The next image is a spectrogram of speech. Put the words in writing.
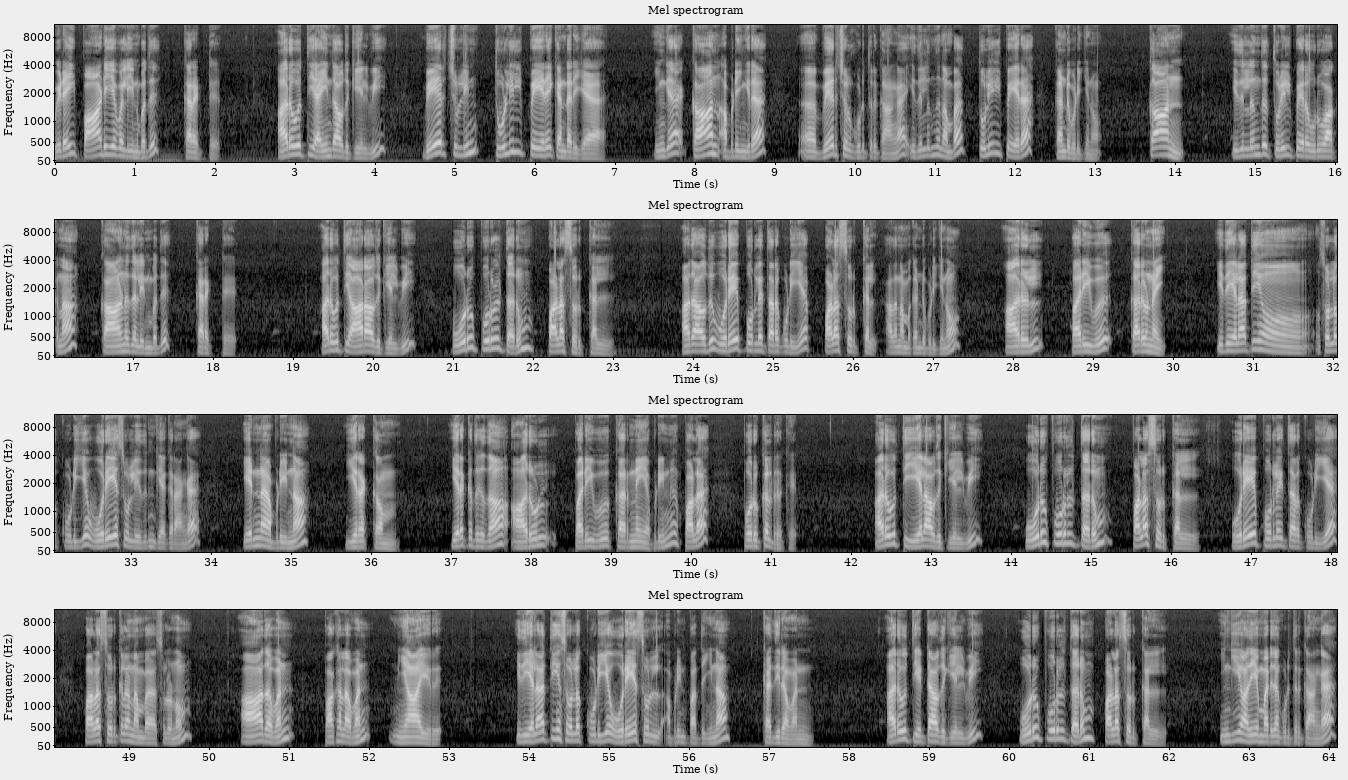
விடை பாடியவள் என்பது கரெக்டு அறுபத்தி ஐந்தாவது கேள்வி. வேர்ச்சொல்லின் தொழில் பெயரை கண்டறிக. இங்கே கான் அப்படிங்கிற வேர்ச்சொல் கொடுத்துருக்காங்க. இதிலிருந்து நம்ம தொழில் பெயரை கண்டுபிடிக்கணும். கான். இதிலிருந்து தொழில் பெயரை உருவாக்குனா காணுதல் என்பது கரெக்டு அறுபத்தி ஆறாவது கேள்வி. ஒரு பொருள் தரும் பல சொற்கள். அதாவது ஒரே பொருளை தரக்கூடிய பல சொற்கள். அதை நம்ம கண்டுபிடிக்கணும். அருள் பரிவு கருணை. இது எல்லாத்தையும் சொல்லக்கூடிய ஒரே சொல் எதுன்னு கேட்குறாங்க என்ன அப்படின்னா இரக்கம். இரக்கத்துக்கு தான் அருள் பரிவு கருணை அப்படின்னு பல பொருட்கள் இருக்குது அறுபத்தி ஏழாவது கேள்வி ஒரு பொருள் தரும் பல சொற்கள். ஒரே பொருளை தரக்கூடிய பல சொற்களை நம்ம சொல்லணும். ஆதவன் பகலவன் ஞாயிறு. இது எல்லாத்தையும் சொல்லக்கூடிய ஒரே சொல் அப்படின்னு பார்த்தீங்கன்னா கதிரவன். அறுபத்தி எட்டாவது கேள்வி ஒரு பொருள் தரும் பல சொற்கள். இங்கேயும் அதே மாதிரி தான் கொடுத்துருக்காங்க.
